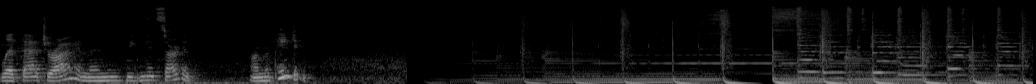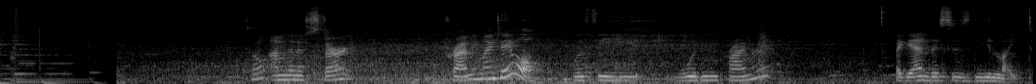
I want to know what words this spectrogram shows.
let that dry and then we can get started on the painting. So I'm going to start priming my table with the wooden primer. Again, this is the light.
